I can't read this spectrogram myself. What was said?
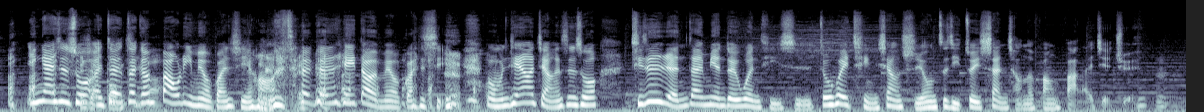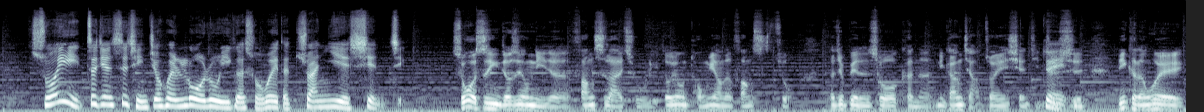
应该是说，哎、欸，这这跟暴力没有关系哈，这跟黑道也没有关系。我们今天要讲的是说，其实人在面对问题时，就会倾向使用自己最擅长的方法来解决。嗯，所以这件事情就会落入一个所谓的专业陷阱。所有事情都是用你的方式来处理，都用同样的方式做，那就变成说，可能你刚刚讲专业陷阱，就是你可能会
